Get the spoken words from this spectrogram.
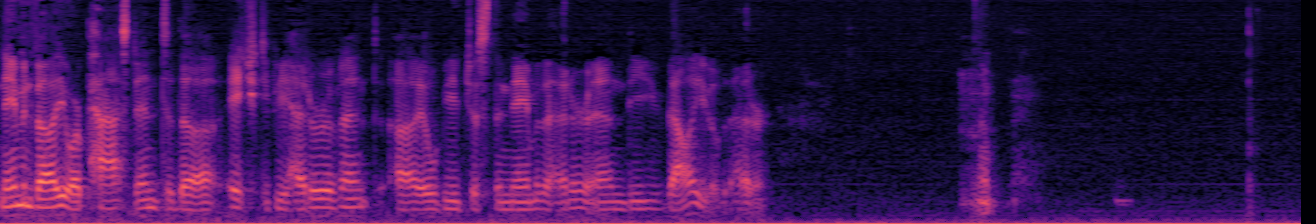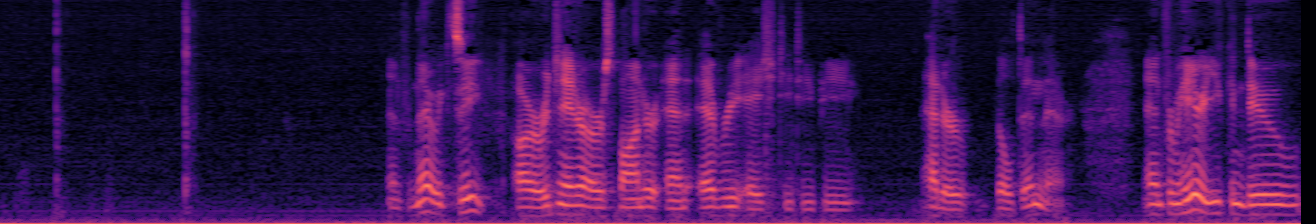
Name and value are passed into the HTTP header event. Uh, it will be just the name of the header and the value of the header. And from there, we can see our originator, our responder, and every HTTP header built in there. And from here, you can do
